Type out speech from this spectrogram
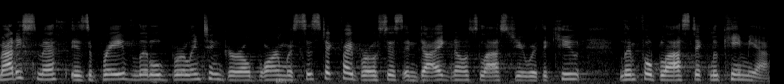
Maddie Smith is a brave little Burlington girl born with cystic fibrosis and diagnosed last year with acute lymphoblastic leukemia.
